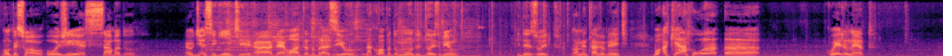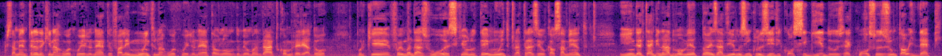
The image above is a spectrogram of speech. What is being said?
Bom, pessoal, hoje é sábado. É o dia seguinte à derrota do Brasil na Copa do Mundo de 2018. Lamentavelmente. Bom, aqui é a rua uh, Coelho Neto. Estamos entrando aqui na rua Coelho Neto. Eu falei muito na rua Coelho Neto ao longo do meu mandato como vereador, porque foi uma das ruas que eu lutei muito para trazer o calçamento e em determinado momento nós havíamos inclusive conseguido os recursos junto ao IDEP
